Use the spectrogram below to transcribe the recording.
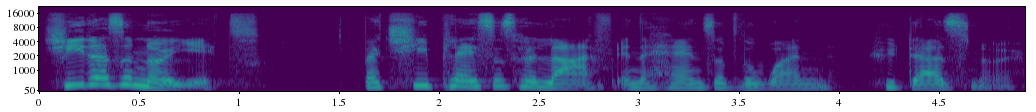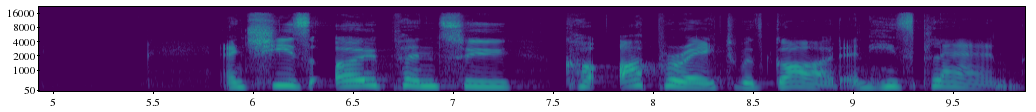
She doesn't know yet, but she places her life in the hands of the one who does know. And she's open to cooperate with God and his plan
